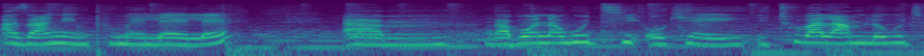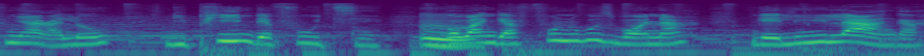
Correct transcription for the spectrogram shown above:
azange ngiphumelele. Um ngabona ukuthi okay ithuba lami lokuthi unyaka lo ngiphinde futhi ngoba ngiyafuna ukuzibona ngelinye ilanga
